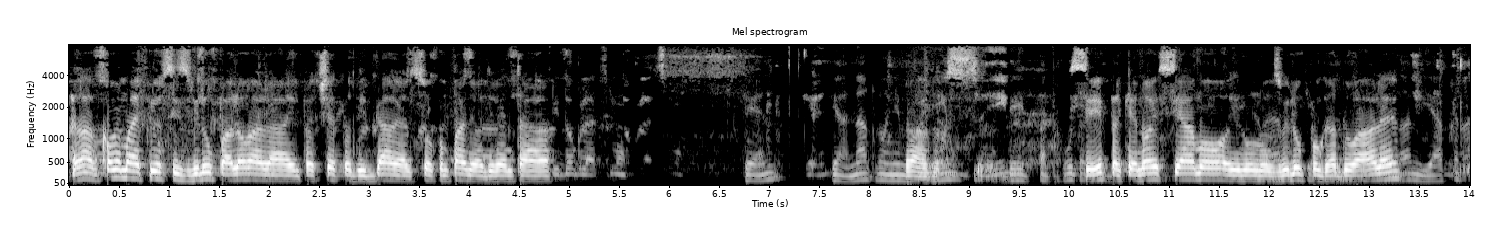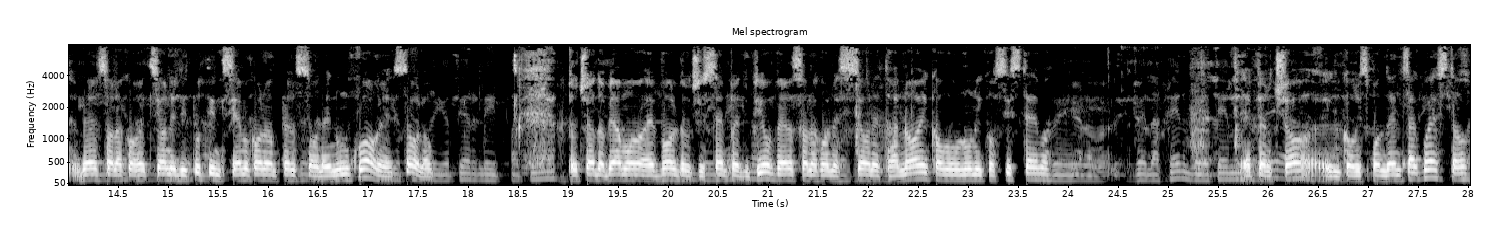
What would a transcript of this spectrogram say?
Rav, come mai più si sviluppa allora la, il precetto di dare al suo compagno diventa Bravo. Sì. Perché noi siamo in uno sviluppo graduale verso la correzione di tutti insieme come una persona, in un cuore solo. Perciò dobbiamo evolverci sempre di più verso la connessione tra noi come un unico sistema. E perciò, in corrispondenza a questo,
